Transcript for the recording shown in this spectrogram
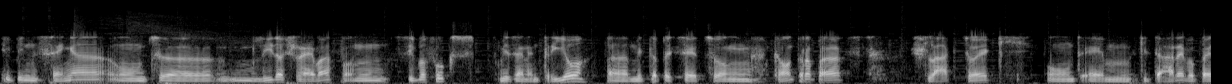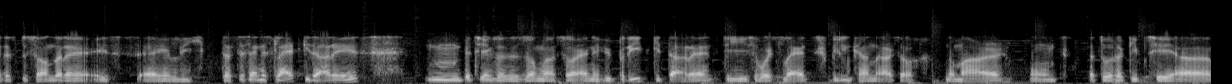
Ich bin Sänger und äh, Liederschreiber von Silberfuchs. Wir sind ein Trio äh, mit der Besetzung Kontrabass, Schlagzeug und ähm, Gitarre, wobei das Besondere ist eigentlich, dass das eine Slide-Gitarre ist, beziehungsweise sagen wir so eine Hybrid-Gitarre, die sowohl Slides spielen kann als auch normal und dadurch ergibt sie äh,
